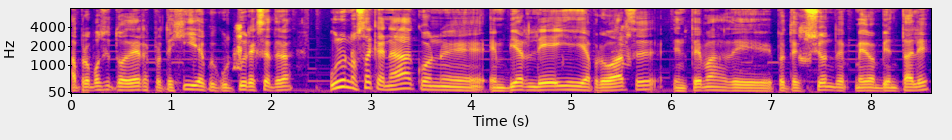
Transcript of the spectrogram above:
a propósito de áreas protegidas, acuicultura, etcétera. Uno no saca nada con eh, enviar leyes y aprobarse en temas de protección de medioambientales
